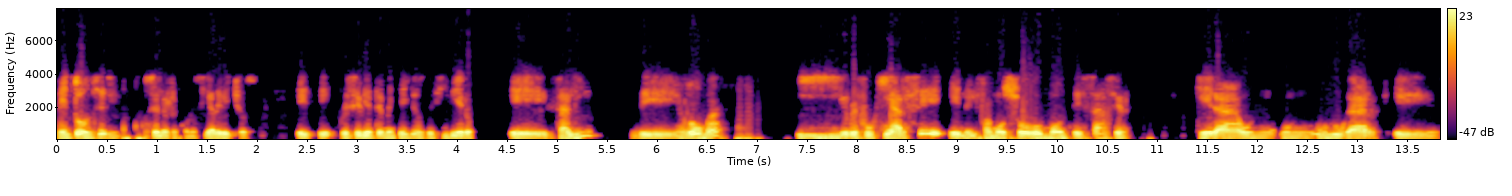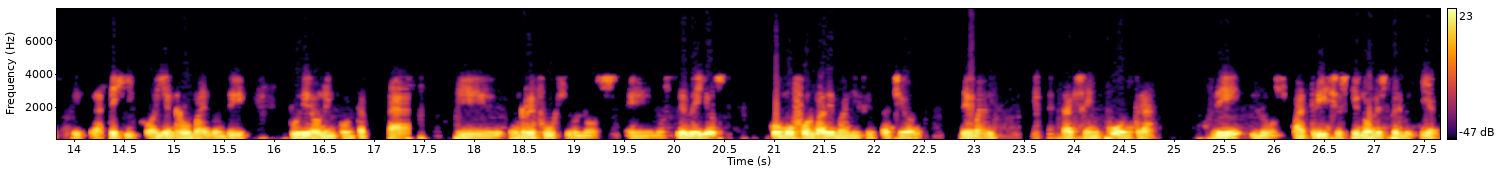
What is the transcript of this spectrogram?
Entonces, se les reconocía derechos, este, pues evidentemente ellos decidieron eh, salir de Roma y refugiarse en el famoso Monte Sacer, que era un, lugar eh, estratégico ahí en Roma, en donde pudieron encontrar un refugio los, los plebeyos como forma de manifestación, de manifestarse en contra de los patricios que no les permitían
